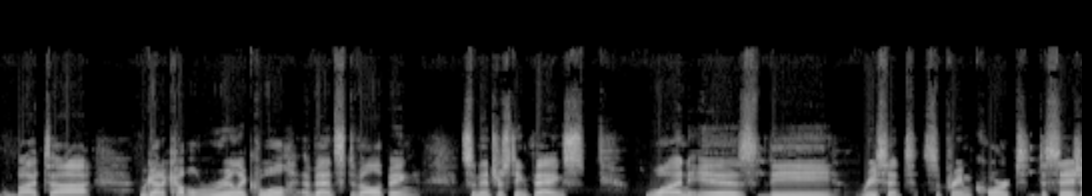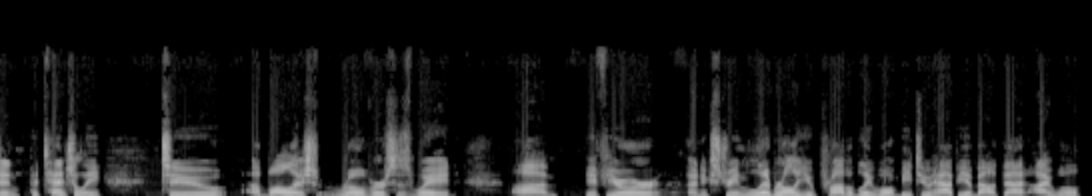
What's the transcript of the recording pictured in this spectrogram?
But uh, we got a couple really cool events developing, some interesting things. One is the recent Supreme Court decision potentially to abolish Roe versus Wade. Um, if you're an extreme liberal, you probably won't be too happy about that. I will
